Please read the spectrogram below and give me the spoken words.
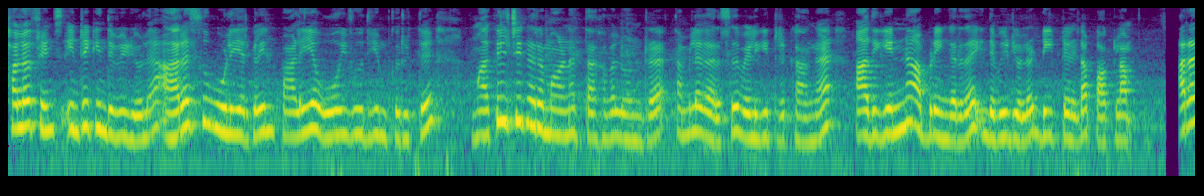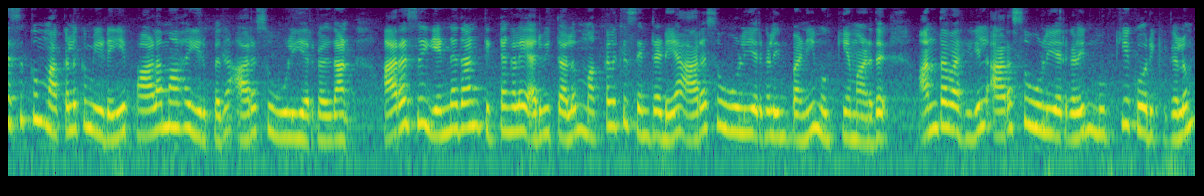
ஹலோ ஃப்ரெண்ட்ஸ் இன்றைக்கு இந்த வீடியோவில் அரசு ஊழியர்களின் பழைய ஓய்வூதியம் குறித்து மகிழ்ச்சிகரமான தகவல் ஒன்றை தமிழக அரசு வெளியிட்டிருக்காங்க. அது என்ன அப்படிங்கிறத இந்த வீடியோவில் டீட்டெயில்டாக பார்க்கலாம். அரசுக்கும் மக்களுக்கும் இடையே பாலமாக இருப்பது அரசு ஊழியர்கள் தான் அரசு என்னதான் திட்டங்களை அறிவித்தாலும் மக்களுக்கு சென்றடைய அரசு ஊழியர்களின் பணி முக்கியமானது. அந்த வகையில் அரசு ஊழியர்களின் முக்கிய கோரிக்கைகளும்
